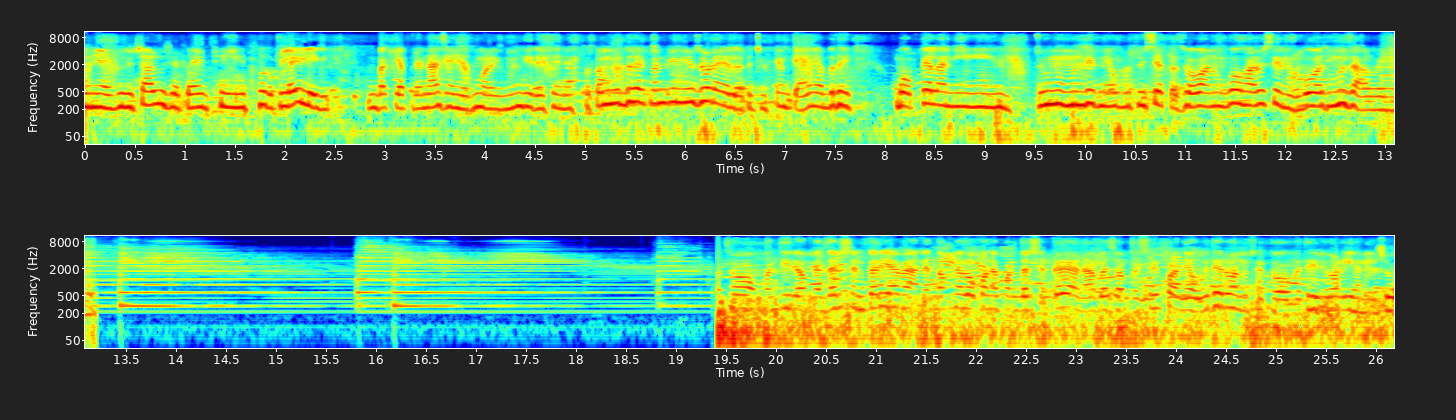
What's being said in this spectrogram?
દુનિયા બધું ચાલુ છે, તો અહીંથી થોડુંક લઈ લેવી. બાકી આપણે ના જઈને જ મળી મંદિરે જઈને. તો તમને બધા કન્ટિન્યુ જોડાયેલા રહેજો. કેમ કે અહીંયા બધે બહુ પેલાની જૂનું મંદિર ને એવું બધું છે તો જોવાનું બહુ સારું છે ને બહુ જ મજા આવે જો મંદિરે અમે દર્શન કરી આવ્યા અને તમને લોકોને પણ દર્શન કર્યા અને આ બાજુ આપણે શ્રીફળ ને વધેરવાનું છે તો વધેરી વળી અને જો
